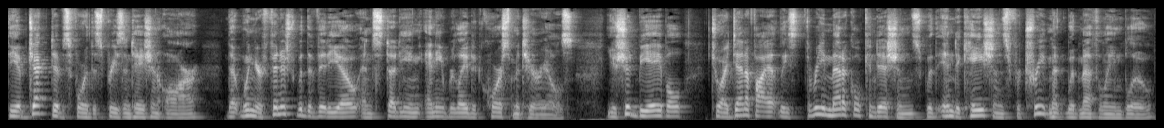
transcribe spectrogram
The objectives for this presentation are that when you're finished with the video and studying any related course materials, you should be able to identify at least three medical conditions with indications for treatment with methylene blue,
